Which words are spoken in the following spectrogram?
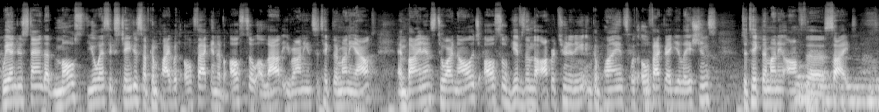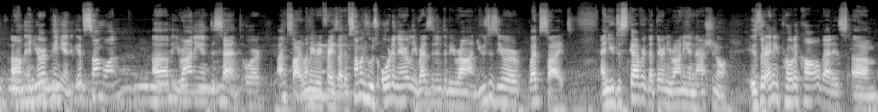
We understand that most US exchanges have complied with OFAC and have also allowed Iranians to take their money out. And Binance, to our knowledge, also gives them the opportunity in compliance with OFAC regulations to take their money off the site. Um, in your opinion, if someone of Iranian descent, or I'm sorry, let me rephrase that, if someone who's ordinarily resident of Iran uses your website and you discover that they're an Iranian national, is there any protocol that is um,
